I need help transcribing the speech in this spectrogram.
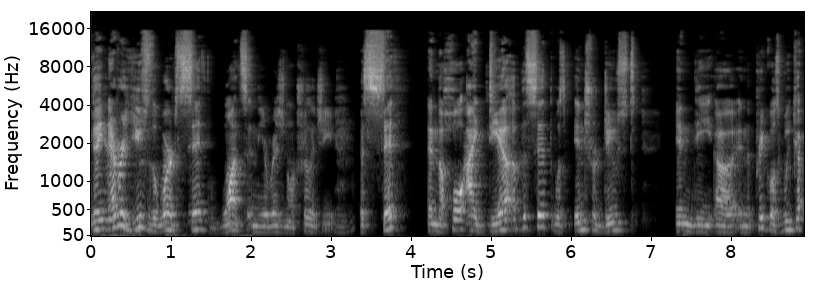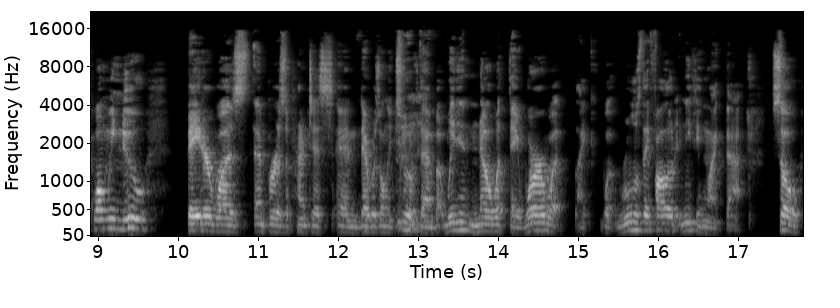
They never used the word Sith once in the original trilogy. The Sith and the whole idea of the Sith was introduced in the uh, in the prequels. We when we knew Vader was Emperor's apprentice and there was only two of them, but we didn't know what they were, what like what rules they followed, anything like that. So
